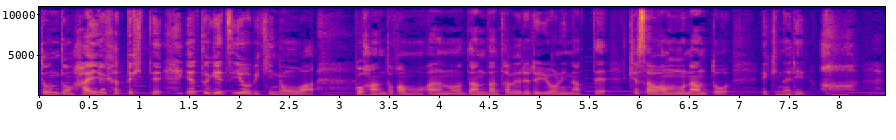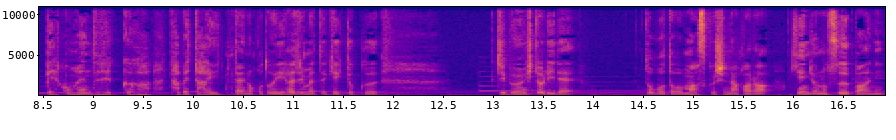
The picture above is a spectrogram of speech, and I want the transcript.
どんどん這い上がってきて、やっと月曜日、昨日はご飯とかも、あの、だんだん食べれるようになって、今朝はもうなんと、いきなり、はあ、ベーコンエンドエッグが食べたい、みたいなことを言い始めて、結局、自分一人で、とぼとぼマスクしながら、近所のスーパーに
